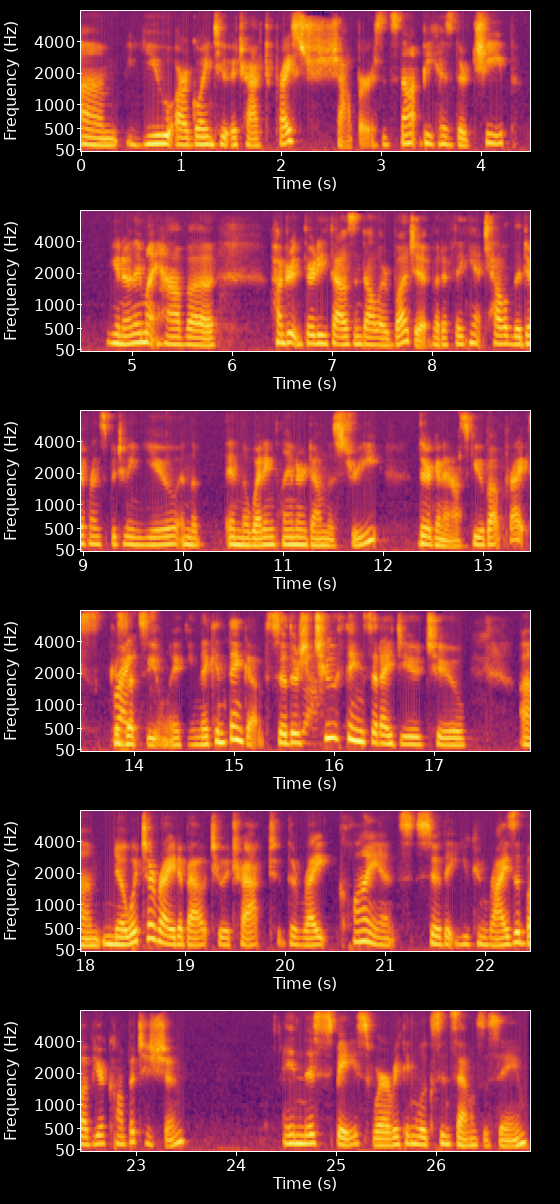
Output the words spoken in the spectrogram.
um, you are going to attract price shoppers. It's not because they're cheap. You know, they might have a hundred thirty thousand dollar budget, but if they can't tell the difference between you and the and the wedding planner down the street, they're going to ask you about price because Right. that's the only thing they can think of. So there's Yeah. two things that I do to Um, know what to write about to attract the right clients so that you can rise above your competition in this space where everything looks and sounds the same,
